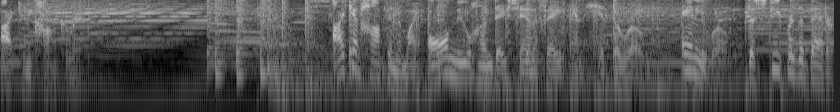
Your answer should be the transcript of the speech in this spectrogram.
I can conquer it. I can hop into my all new Hyundai Santa Fe and hit the road. Any road. The steeper, the better.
